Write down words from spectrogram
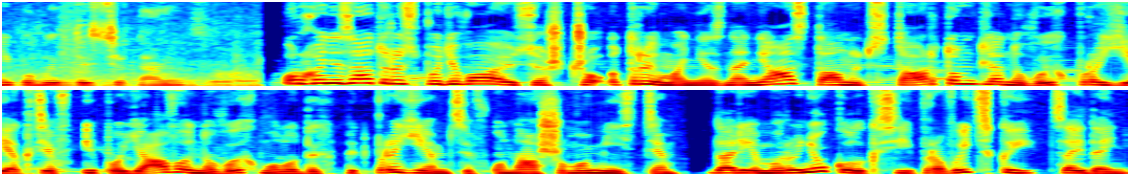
і поглибитися в цю тему. Організатори сподіваються, що отримані знання стануть стартом для нових проєктів і появи нових молодих підприємців у нашому місті. Дар'я Миронюк, Олексій Правицький. Цей день.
